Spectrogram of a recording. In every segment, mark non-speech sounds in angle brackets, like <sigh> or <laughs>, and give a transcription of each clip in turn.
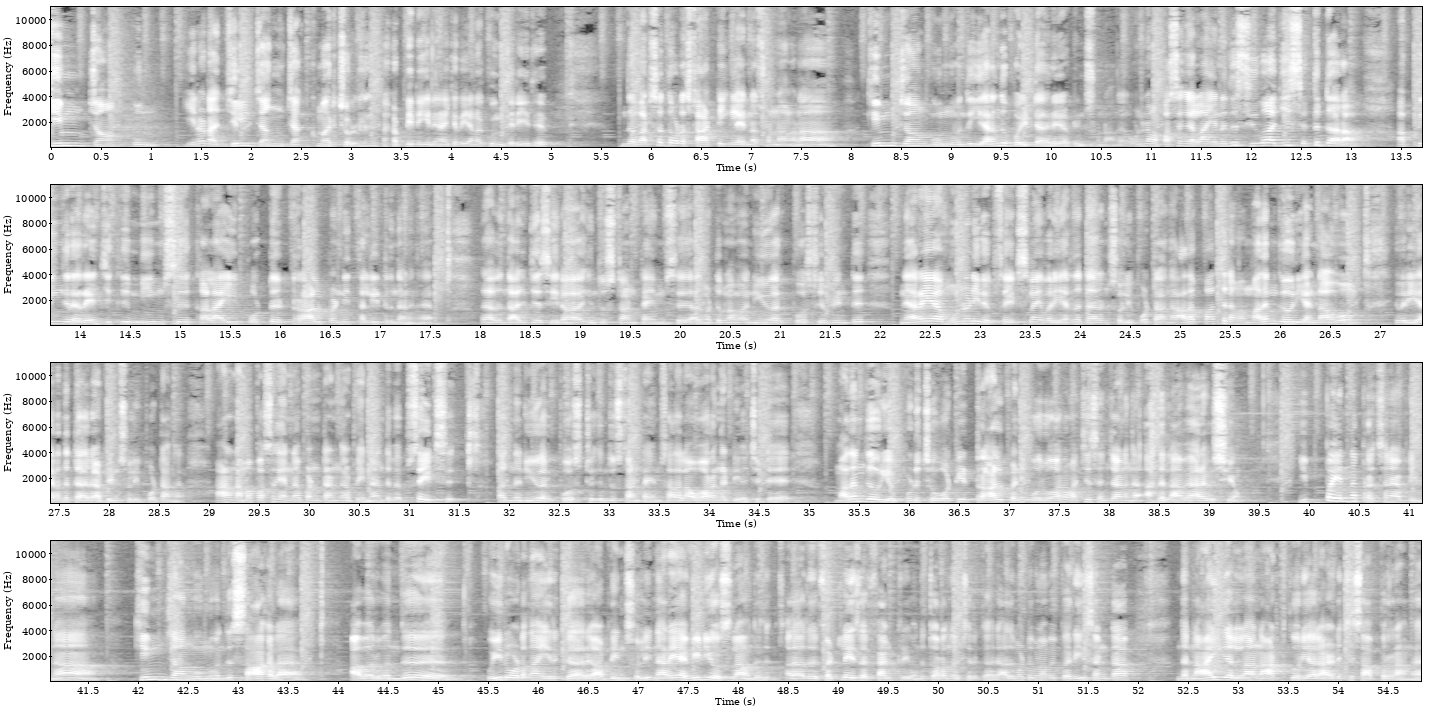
Kim Jong உங் என்னடா ஜில் ஜங் ஜக் மாதிரி சொல்கிறேன் அப்படின்னு நீங்கள் நினைக்கிறது எனக்கும் தெரியுது. இந்த வருஷத்தோட ஸ்டார்டிங்கில் என்ன சொன்னாங்கன்னா கிம் ஜாங் உங் வந்து இறந்து போயிட்டாரு அப்படின்னு சொன்னாங்க. உடனே நம்ம பசங்க எல்லாம் என்னது சிவாஜி செத்துட்டாரா? அப்படிங்கிற ரேஞ்சுக்கு மீம்ஸு கலாய் போட்டு ட்ரால் பண்ணி தள்ளிட்டு இருந்தானுங்க. அதாவது இந்த அல் ஜசீரா ஹிந்துஸ்தான் டைம்ஸு அது மட்டும் இல்லாமல் நியூயார்க் போஸ்ட் இப்படின்ட்டு நிறையா முன்னணி வெப்சைட்ஸ்லாம் இவர் இறந்துட்டாருன்னு சொல்லி போட்டாங்க. அதை பார்த்து நம்ம மதன் கௌரி அண்ணாவும் இவர் இறந்துட்டாரு அப்படின்னு சொல்லி போட்டாங்க. ஆனால் நம்ம பசங்க என்ன பண்ணிட்டாங்க அப்படின்னா இந்த வெப்சைட்ஸு அந்த நியூயார்க் போஸ்ட் ஹிந்துஸ்தான் டைம்ஸ் அதெல்லாம் ஓரங்கட்டி வச்சுட்டு மதன் கௌரியை பிடிச்சி ஓட்டி ட்ரால் பண்ணி ஒரு வாரம் வச்சு செஞ்சானுங்க. அதெல்லாம் வேறு விஷயம். இப்போ என்ன பிரச்சனை அப்படின்னா கிம் ஜாங் உங் வந்து சாகலை. அவர் வந்து உயிரோடு தான் இருக்கார் அப்படின்னு சொல்லி நிறைய வீடியோஸ்லாம் வந்தது. அதாவது ஃபெர்டிலைசர் ஃபேக்ட்ரி வந்து திறந்து வச்சுருக்காரு. அது மட்டும் இல்லாமல் இப்போ ரீசெண்டாக இந்த நாய்கள்லாம் நார்த் கொரியாவில் அடித்து சாப்பிட்றாங்க.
